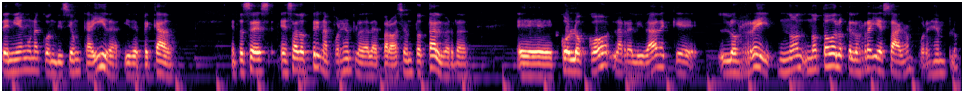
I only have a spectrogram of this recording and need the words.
tenían una condición caída y de pecado. Entonces, esa doctrina, por ejemplo, de la depravación total, ¿verdad? Eh, colocó la realidad de que los reyes, no, no todo lo que los reyes hagan, por ejemplo,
